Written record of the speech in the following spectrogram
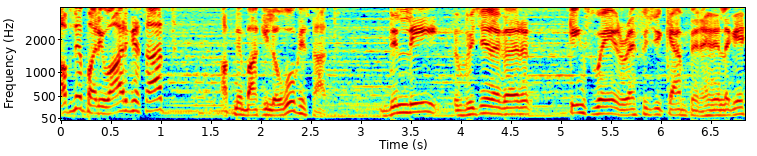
अपने परिवार के साथ अपने बाकी लोगों के साथ। Delhi Vijaynagar Kingsway refugee camp में रहने लगे।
